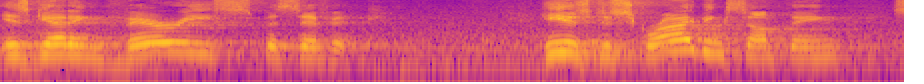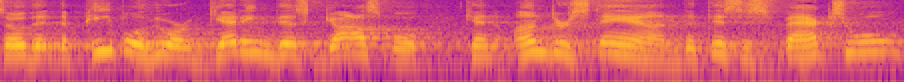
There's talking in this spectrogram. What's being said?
is getting very specific. He is describing something so that the people who are getting this gospel can understand that this is factual.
